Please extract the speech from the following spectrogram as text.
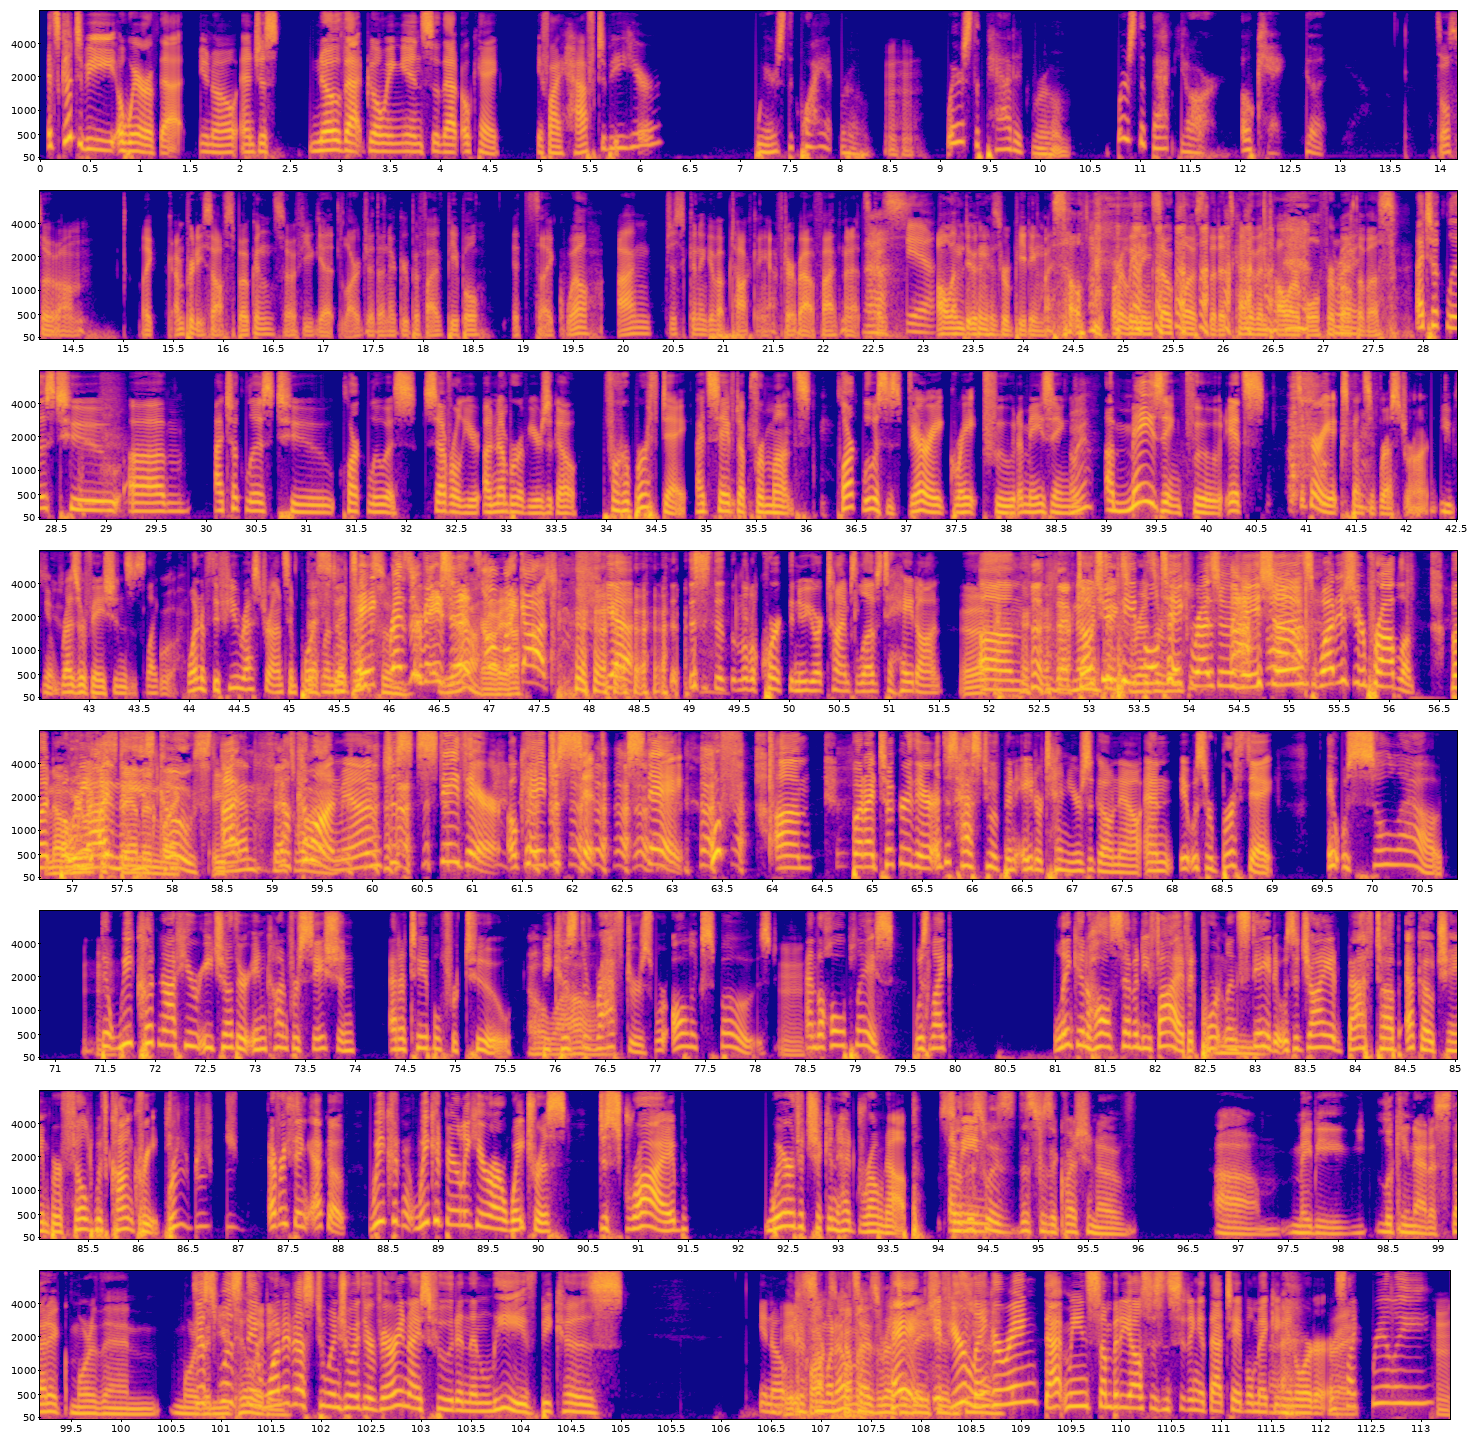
it's good to be aware of that you know and just know that going in so that okay if i have to be here where's the quiet room? Mm-hmm. where's the padded room? Where's the backyard? Okay good. It's also um like I'm pretty soft spoken, so if you get larger than a group of five people, it's like, well, I'm just gonna give up talking after about five minutes Ah. because yeah all I'm doing is repeating myself or leaning so close that it's kind of intolerable for Right. both of us. I took Liz to um I took Liz to Clark Lewis several year a number of years ago for her birthday. I'd saved up for months. Clark Lewis is very great food, amazing Oh, yeah? amazing food. It's it's a very expensive restaurant. You, you know, reservations is like one of the few restaurants in Portland still that, take takes them. reservations. Yeah. Oh, Oh, my gosh. Yeah. This is the, the little quirk the New York Times loves to hate on. Uh, Um That no don't you takes people take reservations? reservations? what is your problem? But, No, but We're we we like not to in the East in, like, Coast, eight- man. Now, That's come why. on, man. Just stay there, okay? Just sit, stay. Woof. Um, but I took her there, and this has to have been eight or ten years ago now, and it was her birthday. It was so loud mhm. that we could not hear each other in conversation at a table for two Oh, because the rafters were all exposed, Mm. and the whole place was like Lincoln Hall 75 at Portland Mm. State. It was a giant bathtub echo chamber filled with concrete. Everything echoed. We couldn't we could barely hear our waitress describe where the chicken had grown up. So I this was this was a question of um maybe looking at aesthetic more than more this than was utility. they wanted us to enjoy their very nice food and then leave because you know Eight because someone else coming. has hey if you're yeah. lingering that means somebody else isn't sitting at that table making an order it's like really So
